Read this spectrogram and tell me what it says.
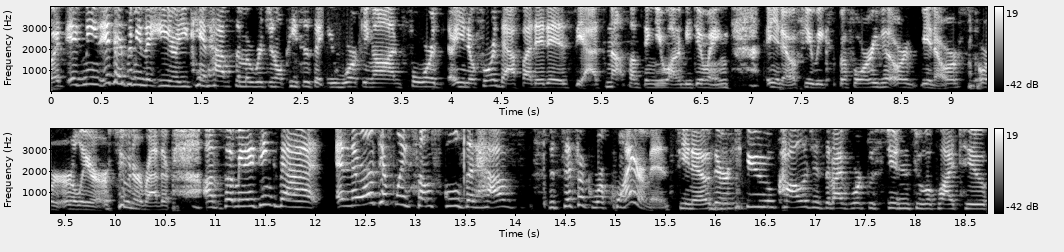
it, it mean it doesn't mean that you know you can't have some original pieces that you're working on for you know for that, but it is yeah, it's not something you want to be doing you know a few weeks before even or you know or or earlier or sooner rather. Um, so I mean, I think that, and there are definitely some schools that have specific requirements. You know, mm-hmm. there are mm-hmm. two colleges that I've worked with students who applied to.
